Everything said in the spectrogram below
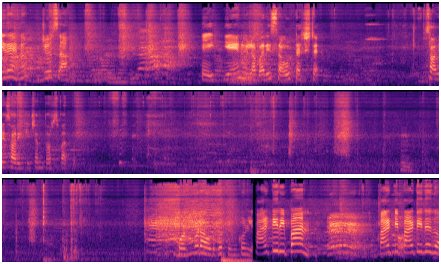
ಇದೇನು? ಜ್ಯೂಸಾ? ಏಯ್ ಏನೂ ಇಲ್ಲ ಬರೀ ಸೌಟ್ ಅಷ್ಟೇ ಸಾರಿ ಸಾರಿ ಕಿಚನ್ ತೋರಿಸ್ಬಾರ್ದು. ಕೊಟ್ಬಿಡ ಹುಡುಗರು ತಿನ್ಕೊಳ್ಳಿ ಪಾರ್ಟಿ ರಿಪಾನ್ ಪಾರ್ಟಿ ಪಾರ್ಟಿ ಇದೆ ಇದು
